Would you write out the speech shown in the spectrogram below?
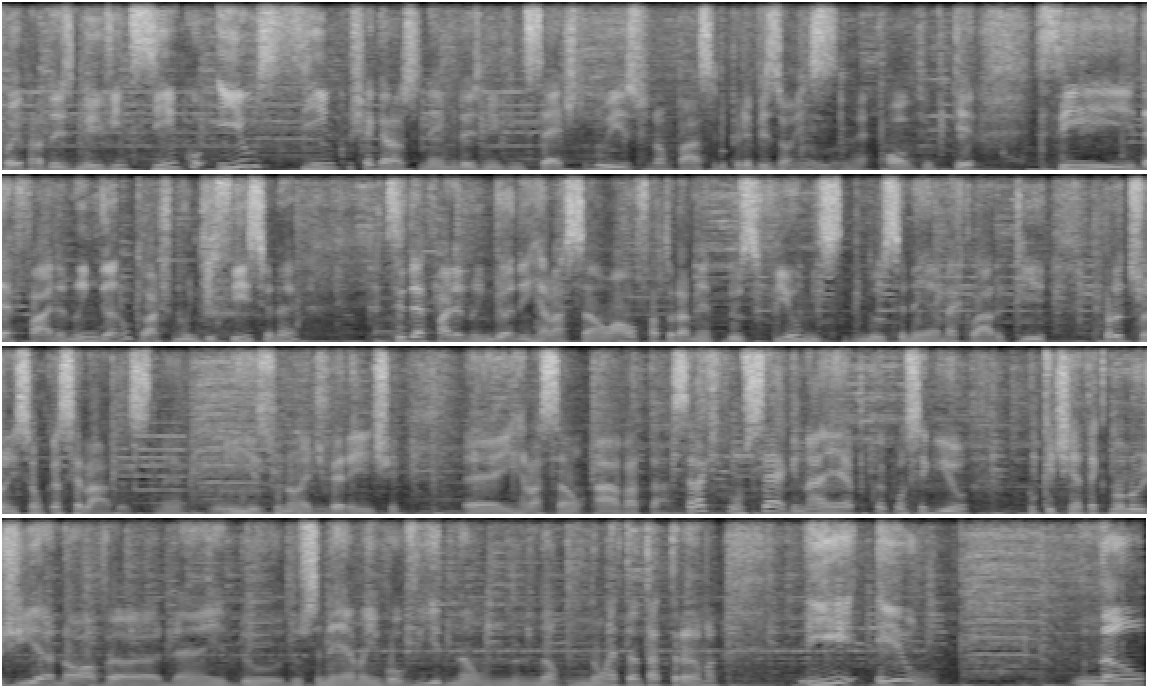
foi para 2025 e o 5 chegará ao cinema em 2027. Tudo isso não passa de previsões, né? Óbvio, porque se der falha no engano, que eu acho muito difícil, né? Se der falha no engano em relação ao faturamento dos filmes no cinema, é claro que produções são canceladas, né? E isso não é diferente é, em relação a Avatar. Será que consegue? Na época conseguiu, porque tinha tecnologia nova né, do, do cinema envolvido, não, não, não é tanta trama. E eu não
